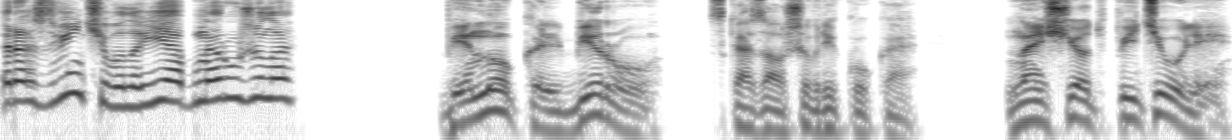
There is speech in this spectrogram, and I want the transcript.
развинчивала и обнаружила...» «Бинокль беру», — сказал Шеврикука. «Насчет петюли».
